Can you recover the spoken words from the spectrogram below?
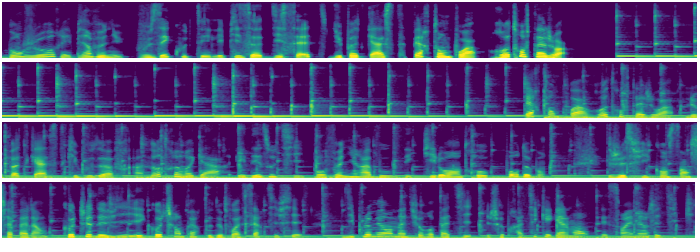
Bonjour et bienvenue. Vous écoutez l'épisode 17 du podcast Perds ton poids, retrouve ta joie. Perds ton poids, retrouve ta joie, le podcast qui vous offre un autre regard et des outils pour venir à bout des kilos en trop pour de bon. Je suis Constance Chapalin, coach de vie et coach en perte de poids certifié, diplômée en naturopathie. Je pratique également les soins énergétiques.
